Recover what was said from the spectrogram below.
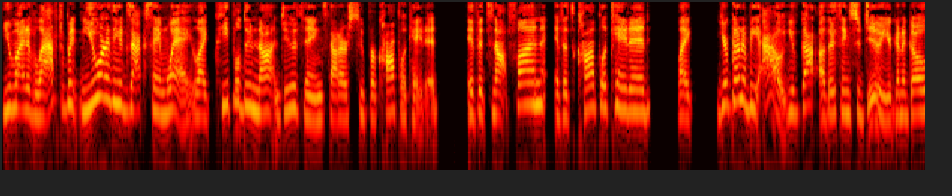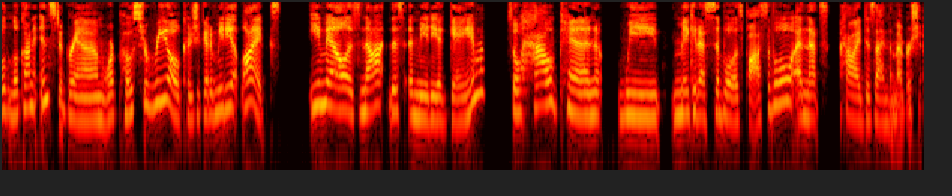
you might have laughed, but you are the exact same way. Like people do not do things that are super complicated. If it's not fun, if it's complicated, like you're going to be out. You've got other things to do. You're going to go look on Instagram or post a reel because you get immediate likes. Email is not this immediate game. So how can we make it as simple as possible. And that's how I designed the membership.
